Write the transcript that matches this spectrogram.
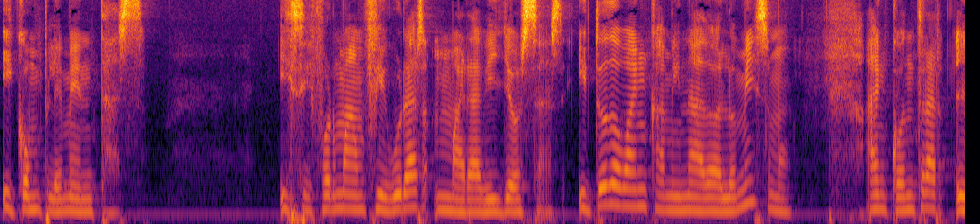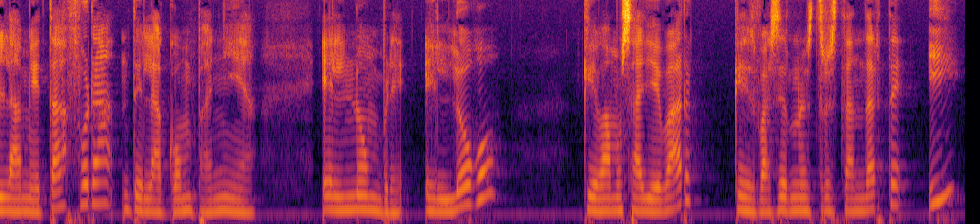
y, complementas. Y se forman figuras maravillosas. Y todo va encaminado a lo mismo, a encontrar la metáfora de la compañía, el nombre, el logo que vamos a llevar, que va a ser nuestro estandarte, y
